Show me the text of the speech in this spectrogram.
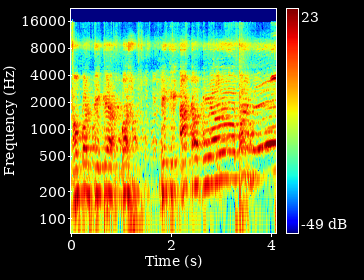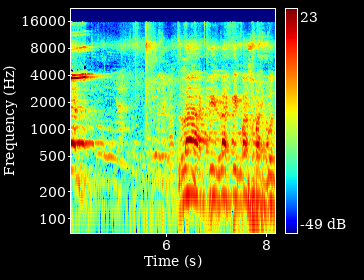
Nomor tiga Mas Diki angkat dia Bargun lagi-lagi Mas Bargun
